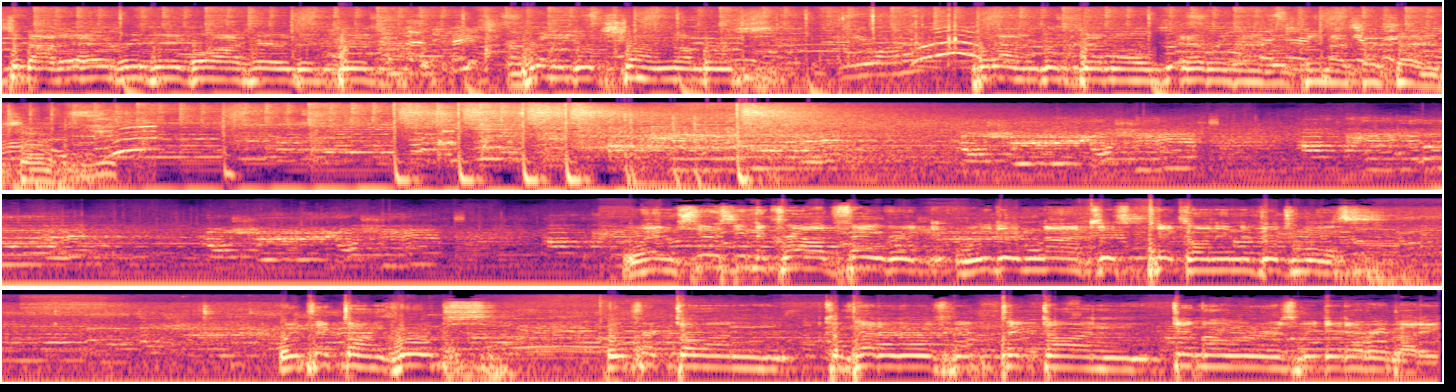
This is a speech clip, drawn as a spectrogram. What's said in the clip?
Just about every vehicle out here that did really good, strong numbers, put on good demos, everything was Team SSA. So when choosing the crowd favorite, we did not just pick on individuals. We picked on groups. We picked on competitors. We picked on demoers. We did everybody.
